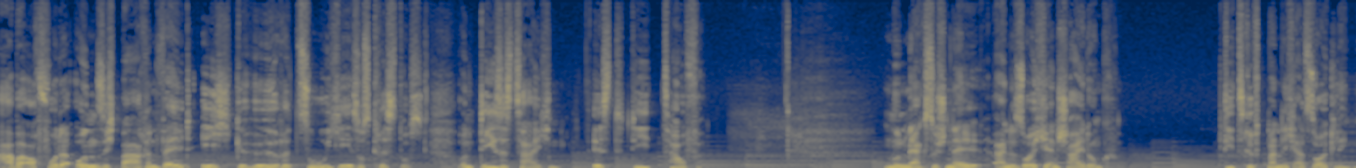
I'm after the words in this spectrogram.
aber auch vor der unsichtbaren Welt. Ich gehöre zu Jesus Christus. Und dieses Zeichen ist die Taufe. Nun merkst du schnell, eine solche Entscheidung, die trifft man nicht als Säugling.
